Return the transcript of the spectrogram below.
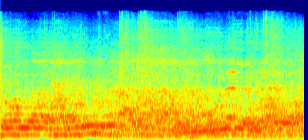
tôi ờ, nam nữ thái hà của nhà máy Duy Tiền có đây không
